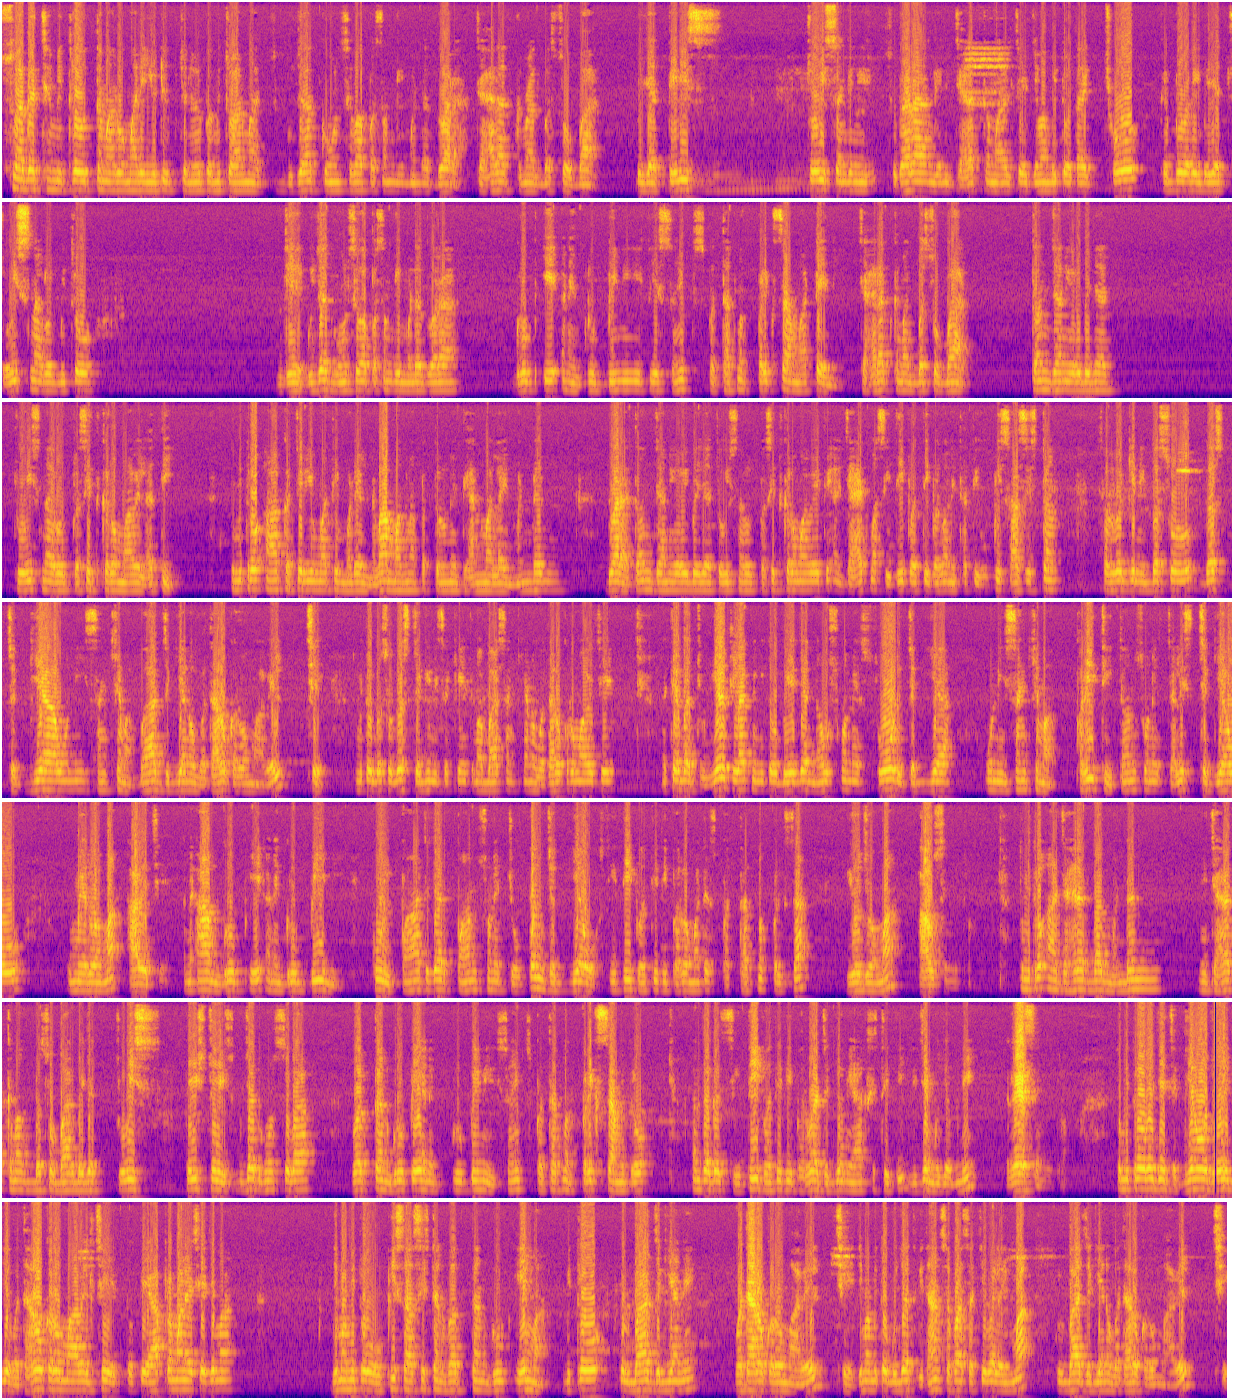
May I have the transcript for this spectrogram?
સ્વાગત છે મિત્રો તમારું મારી યુટ્યુબ ચેનલ પર. મિત્રો, હાલમાં ગુજરાત ગૌણ સેવા પસંદગી મંડળ દ્વારા જાહેરાત ક્રમાંક બસો બાર, બે હજાર ત્રેવીસ ચોવીસ અંગેની સુધારા અંગેની જાહેરાત કરવામાં આવેલ છે. જેમાં મિત્રો, તારીખ છ ફેબ્રુઆરી બે હજાર ચોવીસના રોજ મિત્રો, જે ગુજરાત ગૌણ સેવા પસંદગી મંડળ દ્વારા ગ્રુપ એ અને ગ્રુપ બી ની જે સંયુક્ત સ્પર્ધાત્મક પરીક્ષા માટેની જાહેરાત ક્રમાંક બસો બાર, ત્રણ જાન્યુઆરી બે હજાર ચોવીસના રોજ પ્રસિદ્ધ કરવામાં આવેલ હતી. તો મિત્રો, આ કચેરીઓમાંથી મળેલ નવા માંગના પત્રોને ધ્યાનમાં લઈ મંડળ દ્વારા ત્રણ જાન્યુઆરી બે હજાર ચોવીસના રોજ પ્રસિદ્ધ કરવામાં આવી હતી અને જાહેરમાં સીધી ભરતી ભરવાની થતી ઓફિસ આસિસ્ટન્ટ, સર્વજ્ઞની બસો દસ જગ્યાઓની સંખ્યામાં બાર જગ્યાનો વધારો કરવામાં આવેલ છે. મિત્રો બસો દસ જગ્યાની સંખ્યા તેમાં બાર સંખ્યાનો વધારો કરવામાં આવે છે. ત્યારબાદ જુનિયર ક્લાર્કની મિત્રો, બે હજાર નવસો ને સોળ જગ્યાઓની સંખ્યામાં ફરીથી ત્રણસો ને ચાલીસ જગ્યાઓ ઉમેરવામાં આવે છે. અને આમ ગ્રુપ એ અને ગ્રુપ બી ની કુલ પાંચ હજાર પાંચસો ને ચોપન જગ્યાઓ સીધી ભરતીથી ભરવા માટે સ્પર્ધાત્મક પરીક્ષા યોજવામાં આવશે મિત્રો. તો મિત્રો, આ જાહેરાત બાદ મંડળની જાહેરાત ક્રમાંક બસો બાર બે હજાર ચોવીસ, ત્રેવીસ ચોવીસ ગુજરાત ગુણ સેવા વર્તન ગ્રુપ એ અને ગ્રુપ બી ની સંયુક્ત સ્પર્ધાત્મક પરીક્ષા મિત્રો, અંતર્ગત સીધી ભરતીથી ભરવા જગ્યાઓની આખી સ્થિતિ નીચે મુજબની રહેશે મિત્રો. તો મિત્રો હવે જે જગ્યાઓ જોઈએ, જે વધારો કરવામાં આવેલ છે, તો તે આ પ્રમાણે છે જેમાં જેમાં મિત્રો ઓફિસ આસિસ્ટન્ટ વર્તન ગ્રુપ એ માં મિત્રો કુલ બાર જગ્યાને વધારો કરવામાં આવેલ છે. જેમાં મિત્રો ગુજરાત વિધાનસભા સચિવાલયમાં કુલ બાર જગ્યાનો વધારો કરવામાં આવેલ છે.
